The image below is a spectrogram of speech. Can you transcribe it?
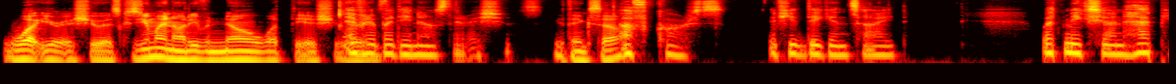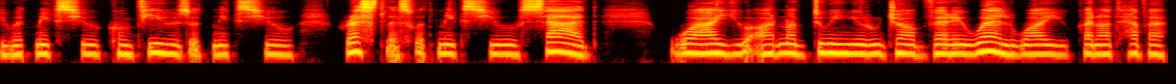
what your issue is? Because you might not even know what the issue is. Everybody knows their issues. You think so? Of course, if you dig inside. What makes you unhappy? What makes you confused? What makes you restless? What makes you sad? Why you are not doing your job very well? Why you cannot have a,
